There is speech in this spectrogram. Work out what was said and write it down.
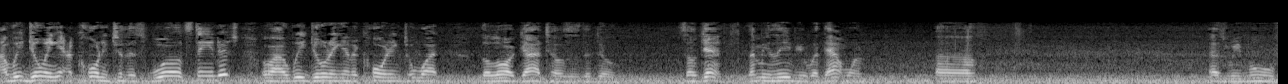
Are we doing it according to this world standards or are we doing it according to what the Lord God tells us to do. So again, let me leave you with that one uh, as we move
